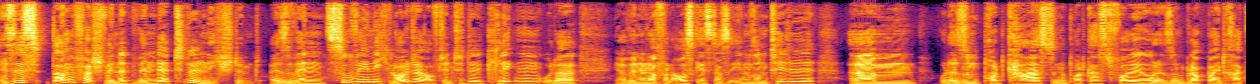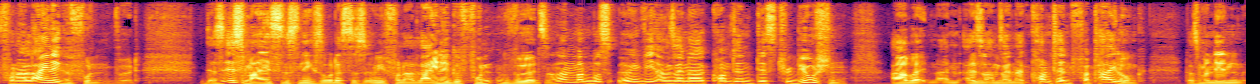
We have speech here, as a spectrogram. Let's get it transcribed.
es ist dann verschwendet, wenn der Titel nicht stimmt. Also wenn zu wenig Leute auf den Titel klicken oder ja, wenn du davon ausgehst, dass eben so ein Titel ähm, oder so ein Podcast, so eine Podcast-Folge oder so ein Blogbeitrag von alleine gefunden wird. Das ist meistens nicht so, dass das irgendwie von alleine gefunden wird, sondern man muss irgendwie an seiner Content Distribution arbeiten, an, also an seiner Content-Verteilung dass man den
